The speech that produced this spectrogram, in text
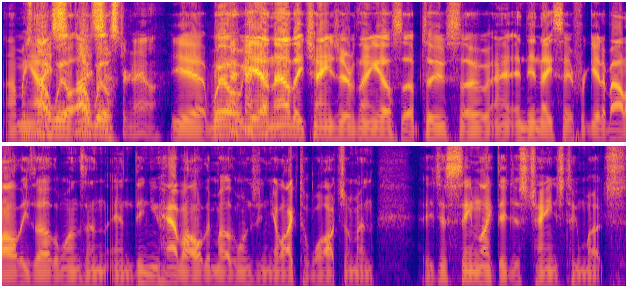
I mean, It's I will, nice I will. sister now. Yeah, well, yeah. now they changed everything else up too. So, and, and then they say forget about all these other ones, and and then you have all them other ones, and you like to watch them, and it just seemed like they just changed too much.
